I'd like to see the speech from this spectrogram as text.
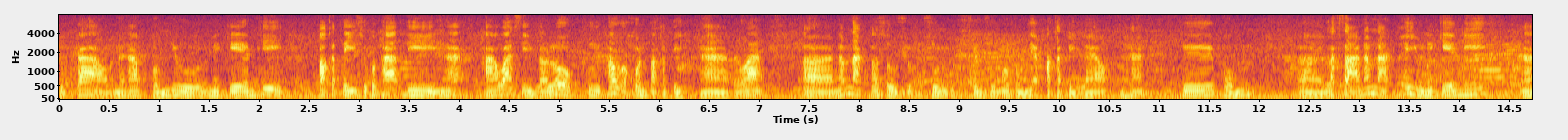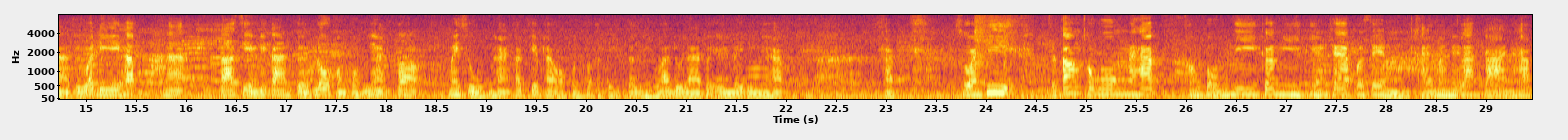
22.9 นะครับ ผมอยู่ในเกณฑ์ที่ปกติสุขภาพดีนะฮะภาวะสิ่งต่อโลกคือเท่ากับคนปกติอ่าแปลว่าน้ำหนักต่อสูงสูงสูงของผมเนี่ยปกติแล้วนะฮะคือผมรักษาน้ำหนักให้อยู่ในเกณฑ์นี้ถือว่าดีครับนะฮะตาเสี่ยงในการเกิดโรคของผมเนี่ยก็ไม่สูงนะฮะก็เทียบเท่ากับคนปกติก็ถือว่าดูแลตัวเองได้ดีนะครับครับ ส่วนที่ จะต้องพะวงนะครับ ของผมนี่ก็มีเพียงแค่เปอร์เซ็นต์ไขมันในร่างกายนะครับ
